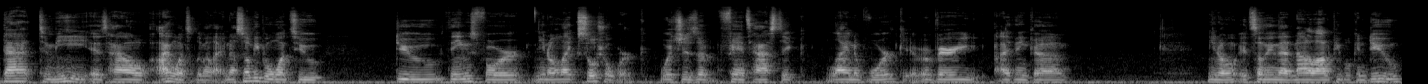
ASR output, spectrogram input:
that to me is how I want to live my life. Now some people want to do things for, you know, like social work, which is a fantastic line of work, a very, I think, uh, you know, it's something that not a lot of people can do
